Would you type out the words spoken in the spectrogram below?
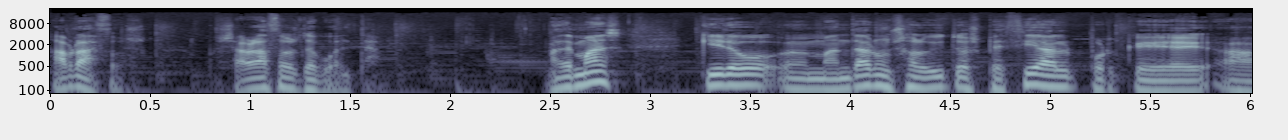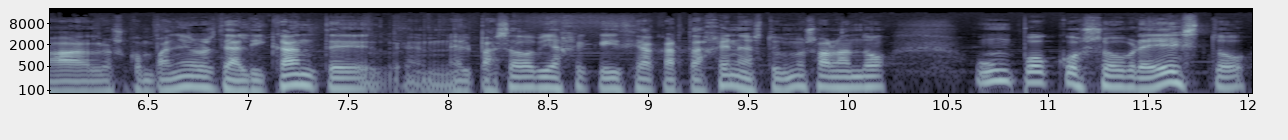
Abrazos, pues abrazos de vuelta. Además, quiero eh, mandar un saludito especial porque a los compañeros de Alicante, en el pasado viaje que hice a Cartagena, estuvimos hablando un poco sobre esto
